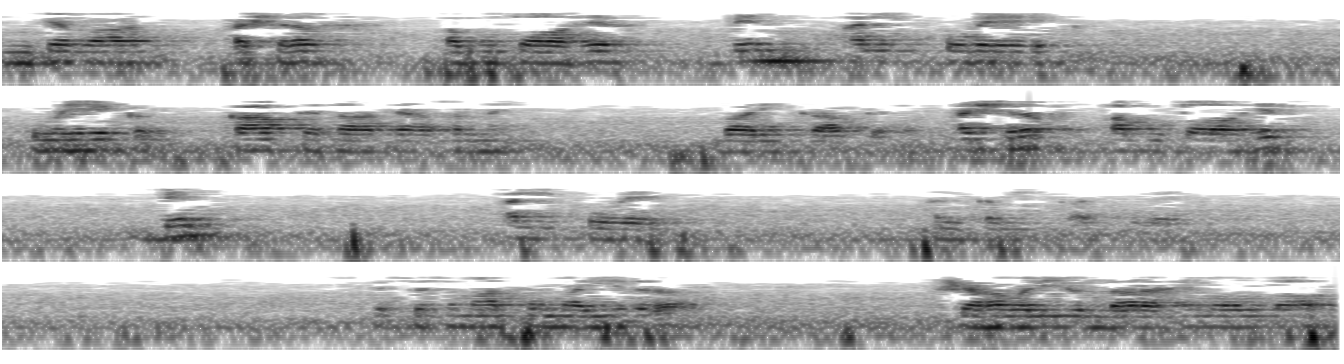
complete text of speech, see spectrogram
ان کے بعد اشرف ابو طاہر بن القویک کویک کاف کے ساتھ ہے آخر میں۔ باریک کاف اشرف ابو طاہر بن القوے الکبی کا القوے اس سے سماعت فرمائیے ذرا۔ شاہ ولی اللہ رحمہ اللہ،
